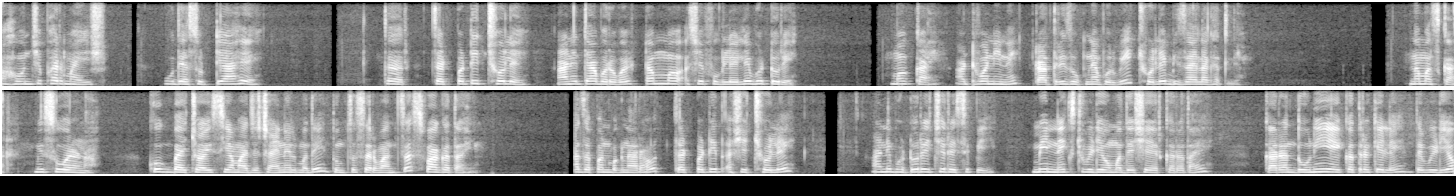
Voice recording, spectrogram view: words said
अहोंची फरमाईश. उद्या सुट्टी आहे. तर चटपटीत छोले आणि त्याबरोबर टम्म असे फुगलेले भटुरे. मग काय? आठवणीने रात्री झोपण्यापूर्वी छोले भिजायला घातले. नमस्कार मी सुवर्णा. कुक बाय चॉईस या माझ्या चॅनेलमध्ये तुमचं सर्वांचं स्वागत आहे. आज आपण बघणार आहोत चटपटीत अशी छोले आणि भटुरेची रेसिपी मी नेक्स्ट व्हिडिओमध्ये शेअर करत आहे. कारण दोन्ही एकत्र केले तर व्हिडिओ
